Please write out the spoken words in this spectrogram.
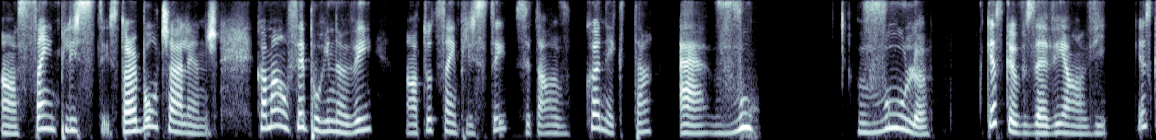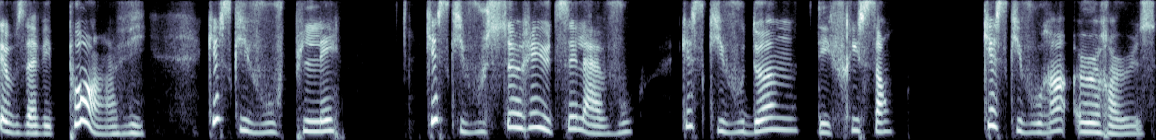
en simplicité. C'est un beau challenge. Comment on fait pour innover en toute simplicité? C'est en vous connectant à vous. Vous, là. Qu'est-ce que vous avez envie? Qu'est-ce que vous n'avez pas envie? Qu'est-ce qui vous plaît? Qu'est-ce qui vous serait utile à vous? Qu'est-ce qui vous donne des frissons? Qu'est-ce qui vous rend heureuse?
